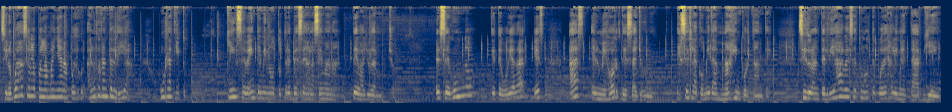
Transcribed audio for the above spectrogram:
si no puedes hacerlo por la mañana, pues hazlo durante el día. Un ratito, 15, 20 minutos, tres veces a la semana, te va a ayudar mucho. El segundo que te voy a dar es haz el mejor desayuno. Esa es la comida más importante. Si durante el día a veces tú no te puedes alimentar bien,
